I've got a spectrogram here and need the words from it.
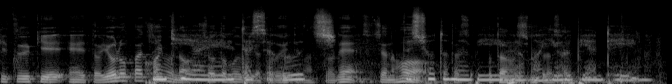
引き続き、えー、とヨーロッパチームのショートムービーが届いてますので、そちらの方をお楽しみください。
